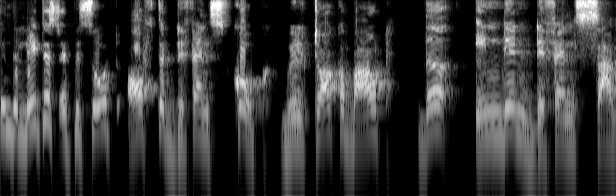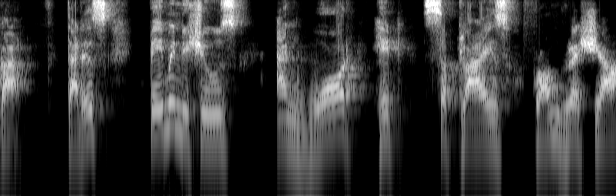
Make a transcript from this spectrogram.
In the latest episode of the Defense Scope, we'll talk about the Indian defense saga. That is, payment issues and war hit supplies from Russia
